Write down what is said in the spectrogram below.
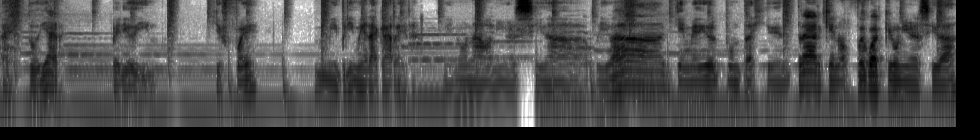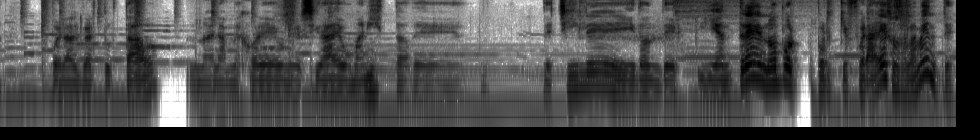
a estudiar periodismo, que fue mi primera carrera en una universidad privada que me dio el puntaje de entrar, que no fue cualquier universidad, fue el Alberto Hurtado, una de las mejores universidades humanistas de, de Chile y donde y entré no por, porque fuera eso solamente,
